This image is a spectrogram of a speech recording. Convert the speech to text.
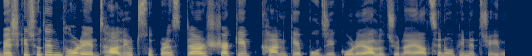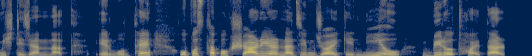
বেশ কিছুদিন ধরে ঢালিউড সুপারস্টার শাকিব খানকে পুঁজি করে আলোচনায় আছেন অভিনেত্রী মিষ্টি জান্নাত। এর মধ্যে উপস্থাপক শাহরিয়ার নাজিম জয়কে নিয়েও বিরোধ হয় তার।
